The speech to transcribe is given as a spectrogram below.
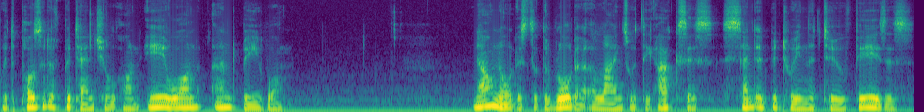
with positive potential on A1 and B1. Now notice that the rotor aligns with the axis centered between the two phases.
